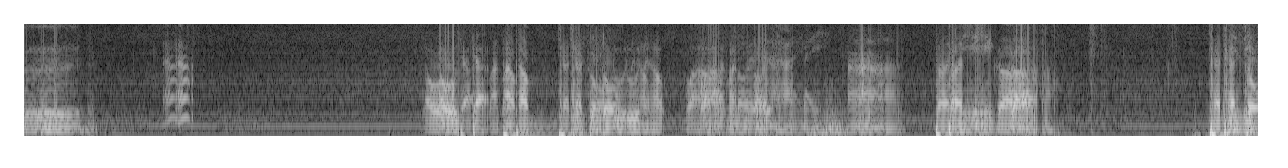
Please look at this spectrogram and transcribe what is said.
เออเราจะมาทำชั้นสองดูนะครับ ว่ามันลอยหายไหนอ่า ตอนนี้ก็ ชั้นที่สอ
